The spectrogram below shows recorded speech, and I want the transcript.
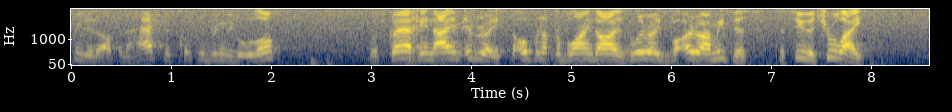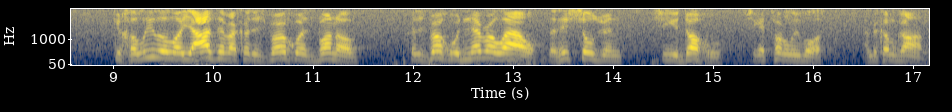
speed it up and have to quickly bring the Geula to open up the blind eyes, to see the true light. Hakadosh baruch hu would never allow that his children should get totally lost and become gone.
